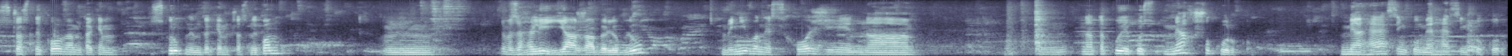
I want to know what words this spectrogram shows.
З часниковим таким, з крупним таким часником. Взагалі я жаби люблю. Мені вони схожі на, на таку якусь м'якшу курку м'ягесеньку, м'ягесеньку курку.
